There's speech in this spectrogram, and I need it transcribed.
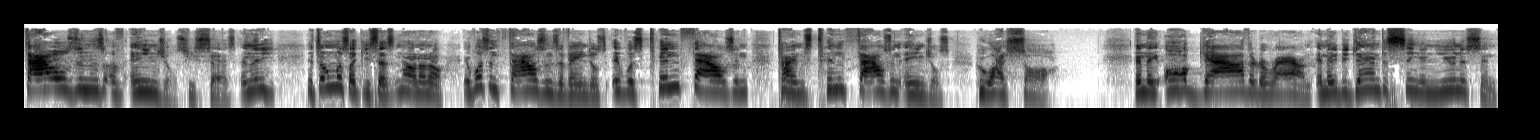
thousands of angels, he says. And then he, it's almost like he says, no, no, no. It wasn't thousands of angels. It was 10,000 times 10,000 angels who I saw. And they all gathered around and they began to sing in unison.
